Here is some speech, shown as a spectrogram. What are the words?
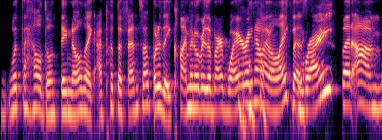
what the hell? Don't they know? Like I put the fence up. What are they climbing over the barbed wire right now? I don't like this. right. But um,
